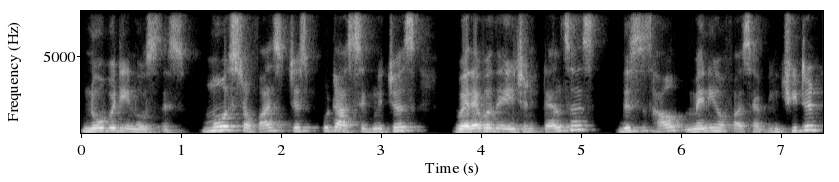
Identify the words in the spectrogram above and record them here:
Nobody knows this. Most of us just put our signatures wherever the agent tells us. This is how many of us have been cheated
